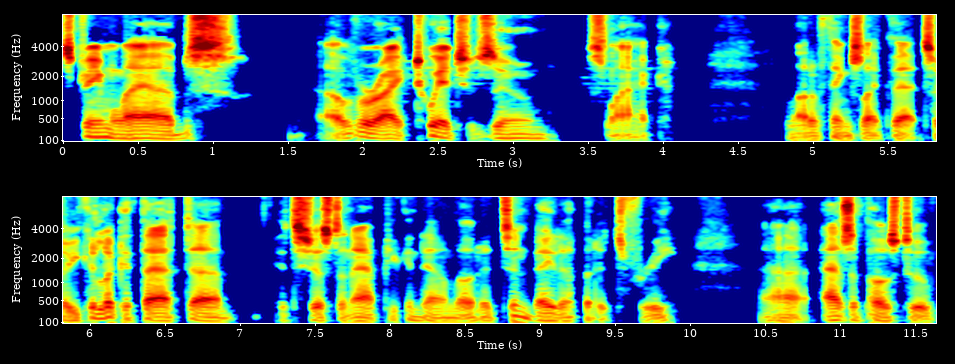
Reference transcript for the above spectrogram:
Streamlabs, a variety, Twitch, Zoom, Slack, a lot of things like that. So you could look at that. It's just an app you can download. It's in beta, but it's free, uh, as opposed to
